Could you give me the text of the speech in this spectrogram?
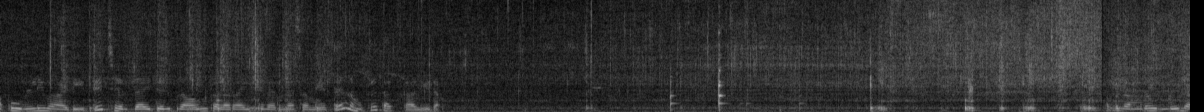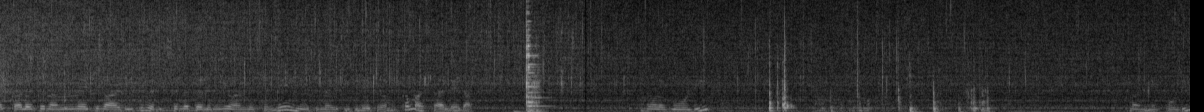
അപ്പോൾ ഉള്ളി വാടിയിട്ട് ചെറുതായിട്ടൊരു ബ്രൗൺ കളറായിട്ട് വരുന്ന സമയത്ത് നമുക്ക് തക്കാളി ഇടാം അപ്പോൾ നമ്മുടെ ഉള്ളിയും തക്കാളിയൊക്കെ നന്നായിട്ട് വാടിയിട്ട് വെളിച്ചെണ്ണ തെളിഞ്ഞ് വന്നിട്ടുണ്ട്. ഇനി ഇതിലേക്ക് നമുക്ക് മസാല ഇടാം. മുളക് പൊടി മഞ്ഞൾപ്പൊടി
